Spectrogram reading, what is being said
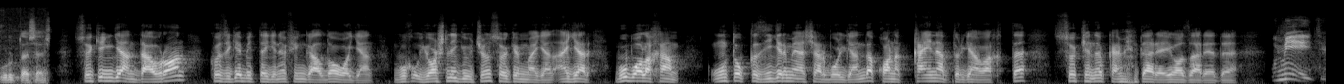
Urib tashlash. So'kingan davron ko'ziga bittagina fingalni olgan. Bu yoshligi uchun so'kinmagan. Agar bu bola ham 19-20 yashar bo'lganda qoni qaynab turgan vaqtda so'kinib kommentariya yozar edi. Умеете,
